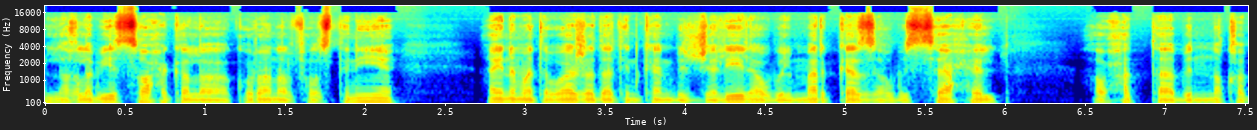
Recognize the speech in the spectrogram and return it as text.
الأغلبية الساحقة لقرانا الفلسطينية أينما تواجدت إن كان بالجليل أو بالمركز أو بالساحل أو حتى بالنقب.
